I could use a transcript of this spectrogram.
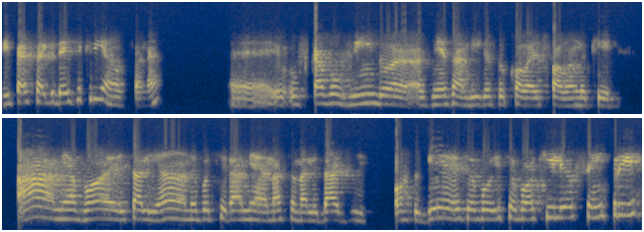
me persegue desde criança, né? É, eu ficava ouvindo as minhas amigas do colégio falando que ah, minha avó é italiana, eu vou tirar minha nacionalidade portuguesa, eu vou isso, eu vou aquilo, e eu sempre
